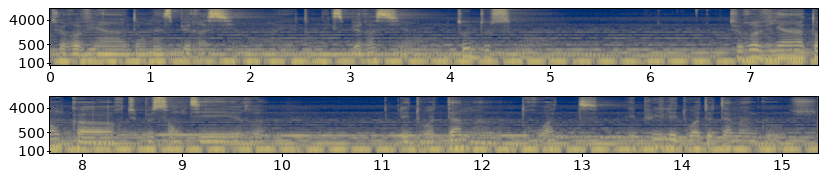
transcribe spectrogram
tu reviens à ton inspiration et ton expiration tout doucement. Tu reviens à ton corps, tu peux sentir les doigts de ta main droite et puis les doigts de ta main gauche,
